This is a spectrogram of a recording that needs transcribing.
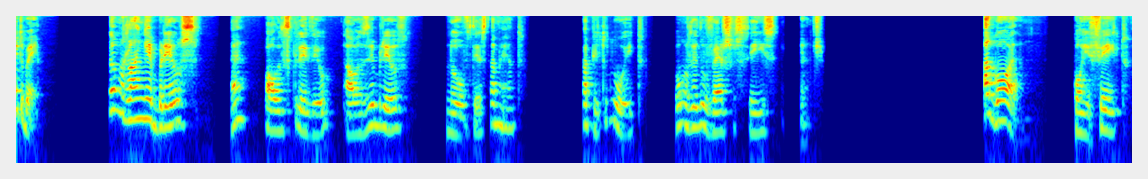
Muito bem. Estamos lá em Hebreus, né? Paulo escreveu aos Hebreus, Novo Testamento, capítulo 8. Vamos ler do verso 6 em diante. Agora, com efeito,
